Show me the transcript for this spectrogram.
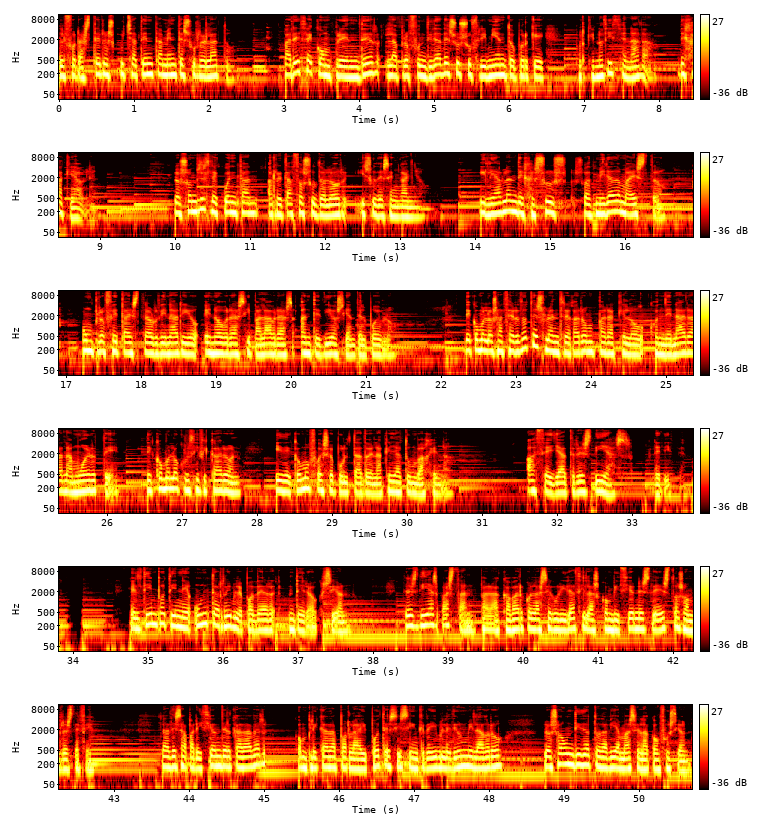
El forastero escucha atentamente su relato. Parece comprender la profundidad de su sufrimiento porque, porque no dice nada deja que hablen. Los hombres le cuentan a retazo su dolor y su desengaño, y le hablan de Jesús, su admirado Maestro, un profeta extraordinario en obras y palabras ante Dios y ante el pueblo, de cómo los sacerdotes lo entregaron para que lo condenaran a muerte, de cómo lo crucificaron y de cómo fue sepultado en aquella tumba ajena. Hace ya tres días, le dicen. El tiempo tiene un terrible poder de erosión Tres días bastan para acabar con la seguridad y las convicciones de estos hombres de fe. La desaparición del cadáver, complicada por la hipótesis increíble de un milagro, los ha hundido todavía más en la confusión.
